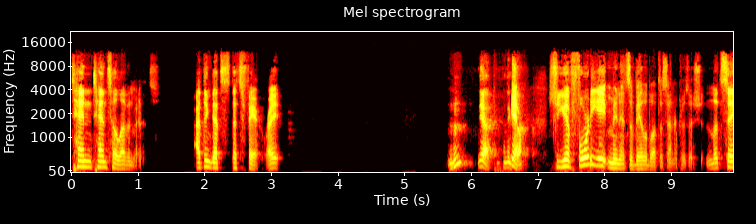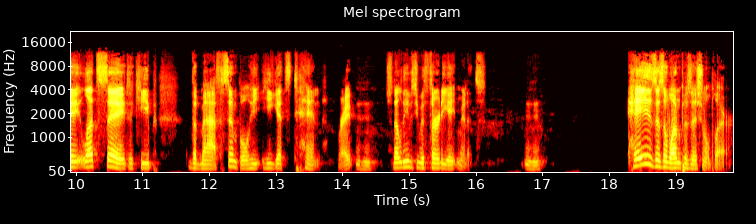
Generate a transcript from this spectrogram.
10, 10 to 11 minutes. I think that's that's fair, right? hmm Yeah, I think Yeah. so. So you have 48 minutes available at the center position. Let's say let's say to keep the math simple, he he gets 10, right? hmm So that leaves you with 38 minutes. hmm Hayes is a one positional player.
